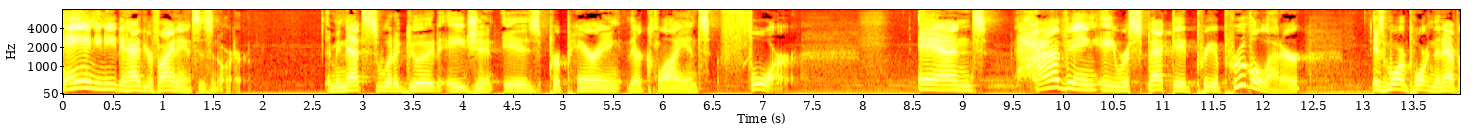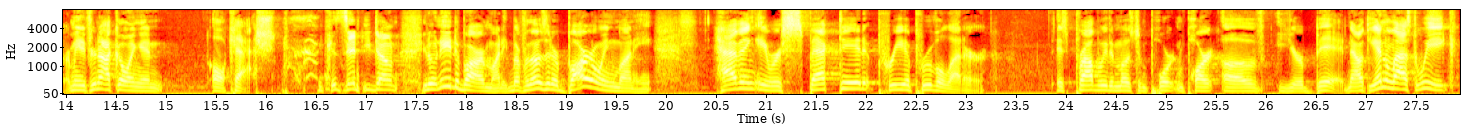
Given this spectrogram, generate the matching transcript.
and you need to have your finances in order. I mean, that's what a good agent is preparing their clients for. And having a respected pre approval letter is more important than ever. I mean, if you're not going in all cash, because then you don't you don't need to borrow money. But for those that are borrowing money, having a respected pre-approval letter is probably the most important part of your bid. Now, at the end of last week,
